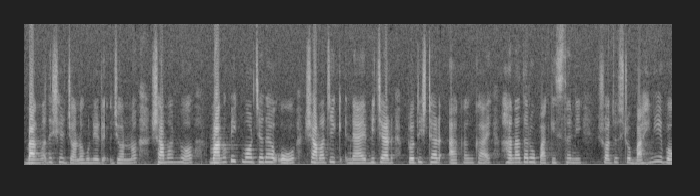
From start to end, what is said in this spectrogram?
বাংলাদেশের জনগণের জন্য সামান্য মানবিক মর্যাদা ও সামাজিক ন্যায় বিচার প্রতিষ্ঠার আকাঙ্ক্ষায় হানাদার ও পাকিস্তানি সশস্ত্র বাহিনী এবং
